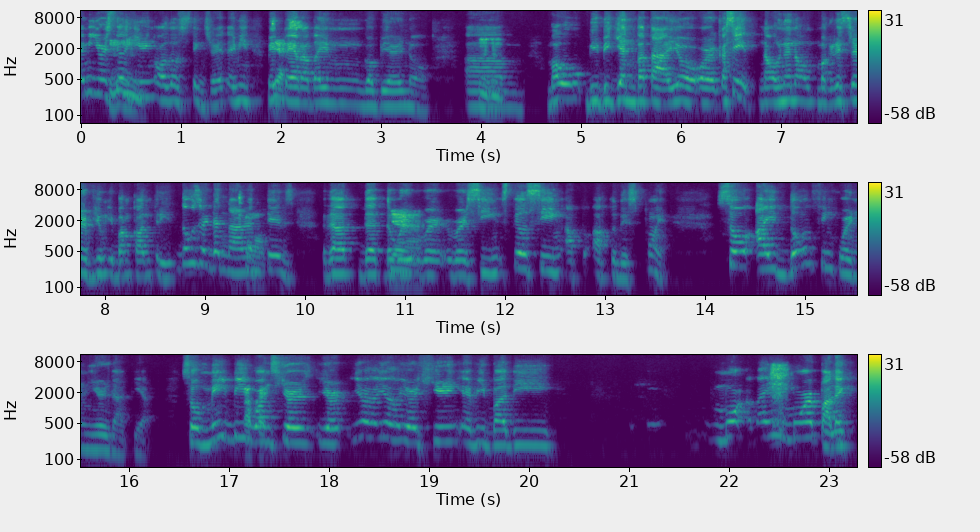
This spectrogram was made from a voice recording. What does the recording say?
I mean, you're still Mm. hearing all those things, right? I mean, may Yes. pera ba yung gobyerno? Um, Mhm. mau bibigyan ba tayo or kasi nauna na mag-reserve yung ibang country. Those are the narratives that that the, we're, Yeah. we're we're seeing still seeing up up to this point. So I don't think we're near that yet. So maybe Okay. once you're you're you know, you know you're hearing everybody more I mean, more pa like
